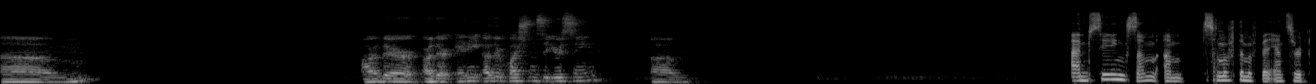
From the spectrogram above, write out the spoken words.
Um, are there are there any other questions that you're seeing? Um, I'm seeing some, um, some of them have been answered.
